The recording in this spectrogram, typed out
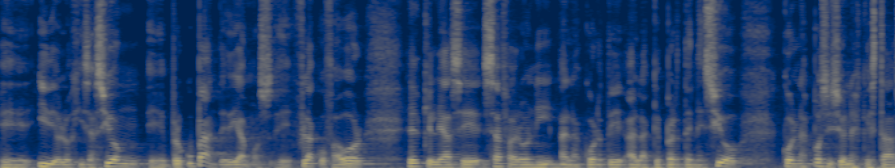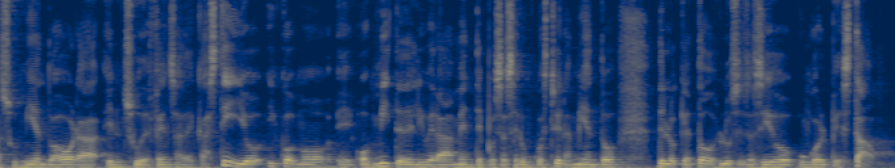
eh, ideologización eh, preocupante, digamos, flaco favor el que le hace Zaffaroni a la corte a la que perteneció con las posiciones que está asumiendo ahora en su defensa de Castillo y cómo omite deliberadamente pues hacer un cuestionamiento de lo que a todos luces ha sido un golpe de Estado.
